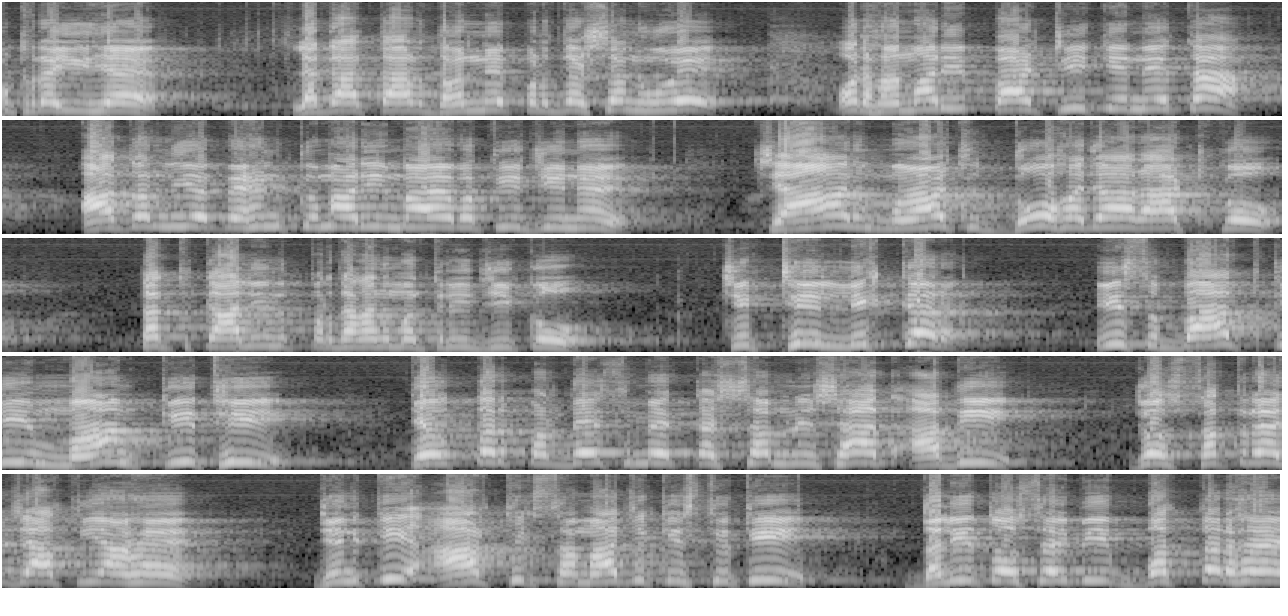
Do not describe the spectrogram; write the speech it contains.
उठ रही है। लगातार धन्य प्रदर्शन हुए और हमारी पार्टी के नेता आदरणीय बहन कुमारी मायावती जी ने 4 मार्च 2008 को तत्कालीन प्रधानमंत्री जी को चिट्ठी लिखकर इस बात की मांग की थी कि उत्तर प्रदेश में कश्यप, निषाद आदि जो सत्रह जातियाँ हैं, जिनकी आर्थिक, सामाजिक स्थिति दलितों से भी बदतर है,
